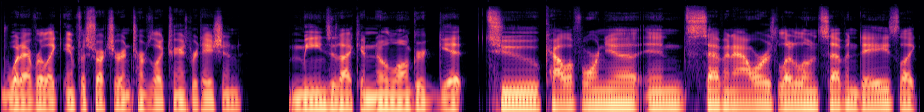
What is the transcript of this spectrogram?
whatever, like infrastructure in terms of like transportation means that I can no longer get to California in seven hours, let alone seven days, like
